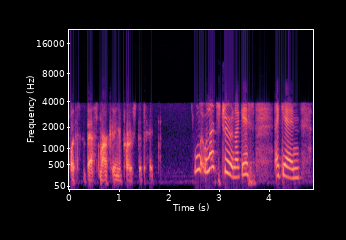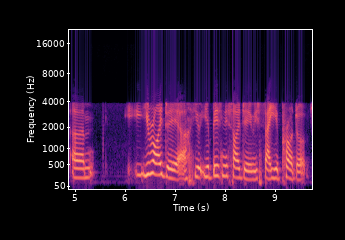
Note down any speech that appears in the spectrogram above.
what's the best marketing approach to take. Well, well, that's true, and I guess again, um, your idea, your, your business idea is say your product.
